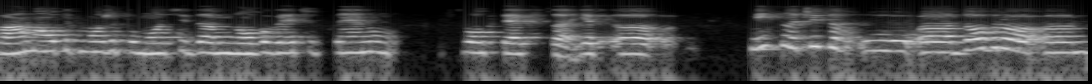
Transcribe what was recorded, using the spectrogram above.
vama opet može pomoći da mnogo veću cenu svog teksta, jer a, smisao je čitav u a, dobro a,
